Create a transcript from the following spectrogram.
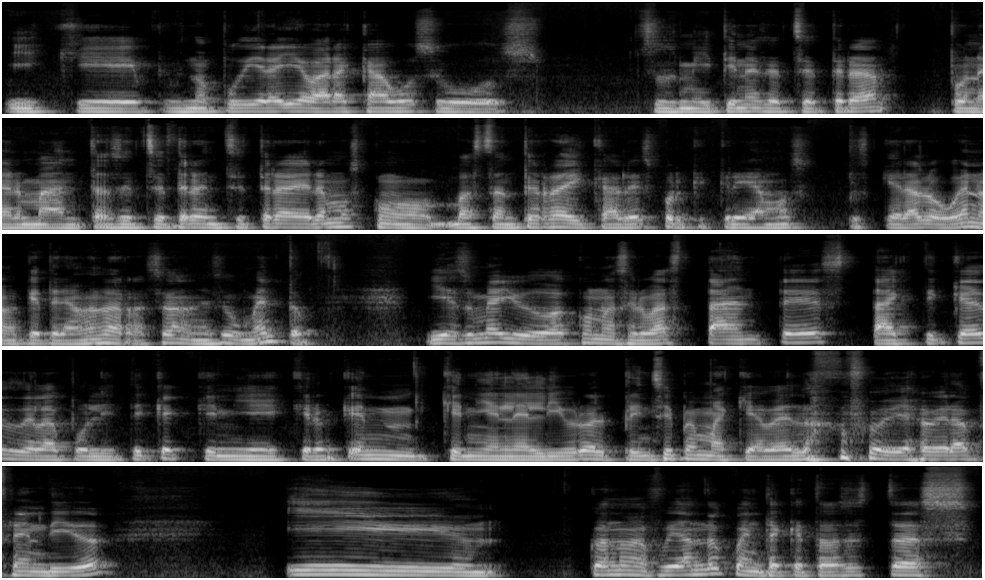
y que pues, no pudiera llevar a cabo sus, sus mítines, etcétera, poner mantas, etcétera, etcétera. Éramos como bastante radicales porque creíamos pues, que era lo bueno, que teníamos la razón en ese momento. Y eso me ayudó a conocer bastantes tácticas de la política que ni creo que, que ni en el libro El Príncipe Maquiavelo podía haber aprendido. Y cuando me fui dando cuenta que todas estas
